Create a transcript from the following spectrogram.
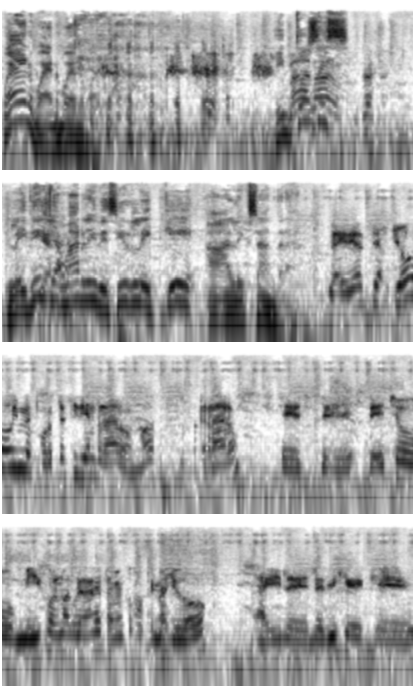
Bueno, bueno, bueno, bueno. Entonces, No, no, la idea es llamarle y decirle que a Alexandra. La idea es, ya- yo hoy me porté así bien raro, ¿no? Súper raro. Este, de hecho, mi hijo, el más grande, también como que me ayudó. Ahí le, le dije que,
